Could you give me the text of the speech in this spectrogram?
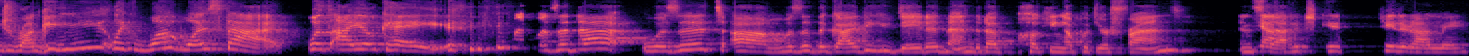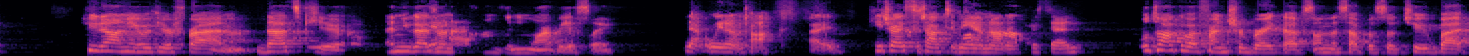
drugging me? Like, what was that? Was I okay? was it that, was it, um, was it the guy that you dated that ended up hooking up with your friend instead? Yeah, who cheated on me. Cheated on you with your friend. That's cute. And you guys yeah. are not friends anymore, obviously. No, we don't talk. I, he tries to talk to me. I'm not interested. We'll talk about friendship breakups on this episode too, but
